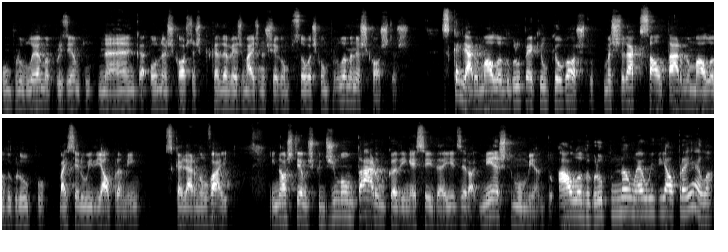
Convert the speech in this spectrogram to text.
um problema, por exemplo, na anca ou nas costas, que cada vez mais nos chegam pessoas com problema nas costas. Se calhar uma aula de grupo é aquilo que eu gosto, mas será que saltar numa aula de grupo vai ser o ideal para mim? Se calhar não vai. E nós temos que desmontar um bocadinho essa ideia e dizer: olha, neste momento a aula de grupo não é o ideal para ela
